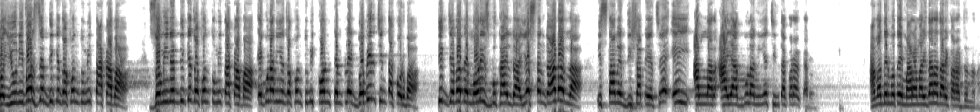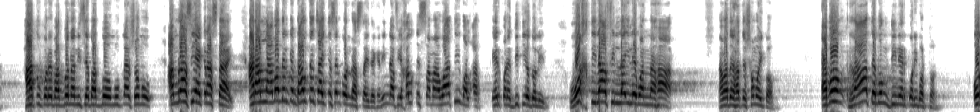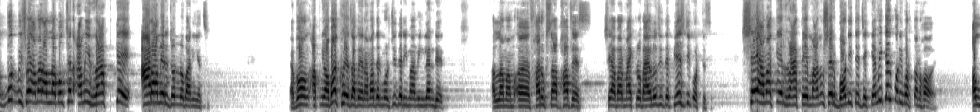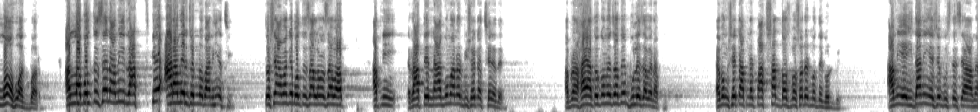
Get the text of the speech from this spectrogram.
তো ইউনিভার্সের দিকে যখন তুমি তাকাবা, জমিনের দিকে যখন তুমি তাকাবা, এগুলা নিয়ে যখন তুমি কন্টেম্পলেট গভীর চিন্তা করবা ঠিক যেভাবে মরিস বুকাইলরা, ইয়েস্তান গার্ডাররা ইসলামের দিশা পেয়েছে, এই আল্লাহর আয়াতগুলা নিয়ে চিন্তা করার কারণে। আমাদের মতো এই মারামারি দাঁড়াদাঁড়ি করার জন্য না। হাত উপরে বাঁধবো না, নিচে বাঁধবো মুখ না সমুখ আমরা আছি এক রাস্তায়। আর আল্লাহ আমাদেরকে ডালতে চাইতেছেন কোন রাস্তায় দেখেন? ইন্নাফি খালকিস সামাওয়াতি ওয়াল আরদ। এরপরে দ্বিতীয় দলিল, ওয়াখতিলাফিল লাইলি আমাদের হাতে সময় কম। এবং রাত এবং দিনের পরিবর্তন। অদ্ভুত বিষয় আমার আল্লাহ বলছেন, আমি রাতকে আরামের জন্য বানিয়েছি। এবং আপনি অবাক হয়ে যাবেন, আমাদের মসজিদের ইমাম ইংল্যান্ডের আল্লাহ ফারুক সাহ হাফেজ, সে আবার মাইক্রোবায়োলজিতে পিএইচডি করতেছে। সে আমাকে রাতে মানুষের বডিতে যে কেমিক্যাল পরিবর্তন হয়, আল্লাহ আকবর। আল্লাহ বলতেছেন, আমি রাতকে আরামের জন্য বানিয়েছি। তো সে আমাকে বলতেছে আল্লাহ সাহাব আপনি রাতে না ঘুমানোর বিষয়টা ছেড়ে দেন। আপনার হায়াতও কমে যাবে, ভুলে যাবেন আপনি। এবং সেটা আপনার পাঁচ, সাত, দশ বছরের মধ্যে ঘটবে। আমি এই ইদানিং এসে বুঝতেছি, আমি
